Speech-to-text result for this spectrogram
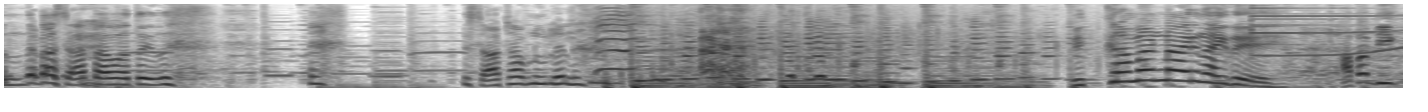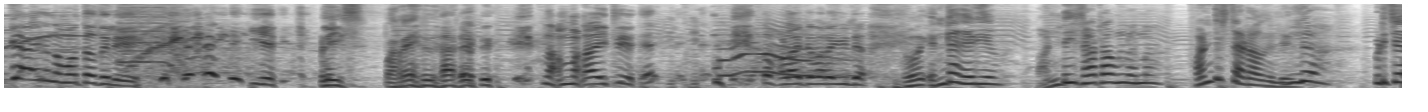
എന്തടാ സ്റ്റാർട്ട് ആവാത്ത ഇത് സ്റ്റാർട്ട് ആവണില്ലല്ലോ. വിക്രമണ്ണായിരുന്ന ഇത്? അപ്പൊ ബിഗ് ആയിരുന്നു മൊത്തത്തിൽ. പ്ലീസ് പറയരുത് നമ്മളായിട്ട് നമ്മളായിട്ട് പറയില്ല. എന്താ കാര്യം? വണ്ടി സ്റ്റാർട്ട് ആവുന്നില്ല വണ്ടി സ്റ്റാർട്ട് ആവുന്നില്ല? ഇല്ല. പിടിച്ചേ.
